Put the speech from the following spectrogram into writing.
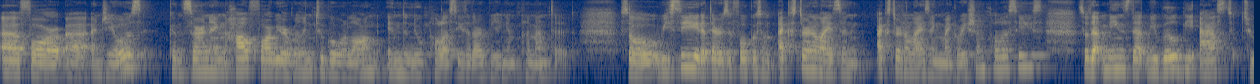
uh, for uh, NGOs concerning how far we are willing to go along in the new policies that are being implemented. So we see that there is a focus on externalizing, externalizing migration policies. So that means that we will be asked to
